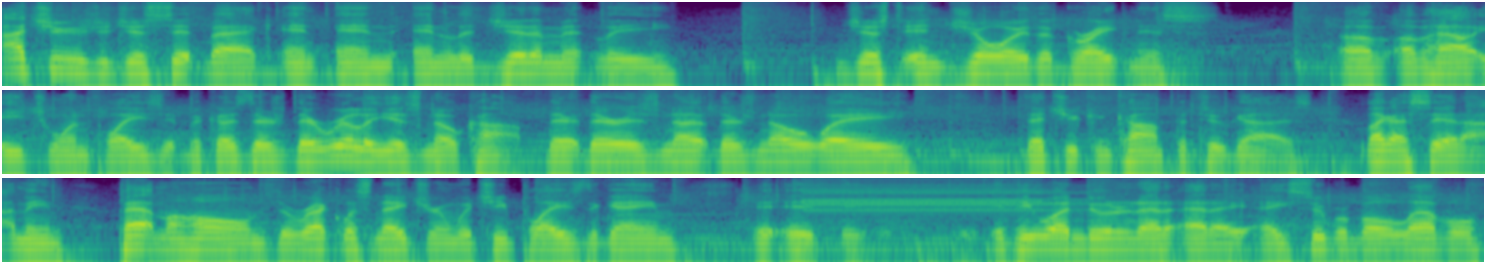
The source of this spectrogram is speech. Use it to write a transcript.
I choose to just sit back and, and, and legitimately just enjoy the greatness of, of how each one plays it because there's there really is no comp. There there is no there's no way that you can comp the two guys. Like I said, I mean Pat Mahomes, the reckless nature in which he plays the game, it, it, it, if he wasn't doing it at, a, at a, a Super Bowl level,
